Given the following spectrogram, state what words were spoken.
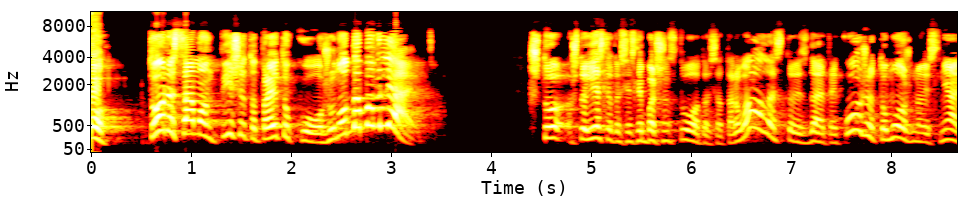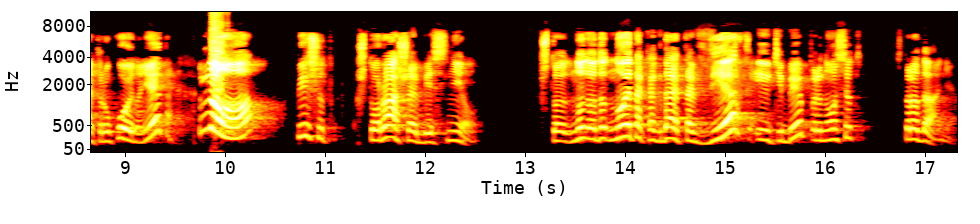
О, то же самое он пишет про эту кожу, но добавляет, что, что если, то есть, если большинство то есть, оторвалось, то есть да, этой кожи, то можно ее снять рукой, но не это. Но пишет, что Раша объяснил, что, но, но это когда это вверх и тебе приносит страдания.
